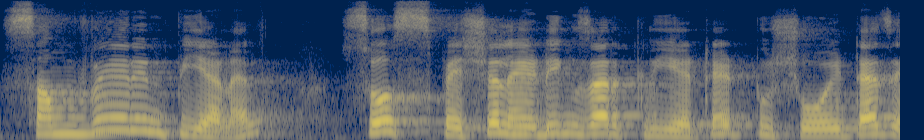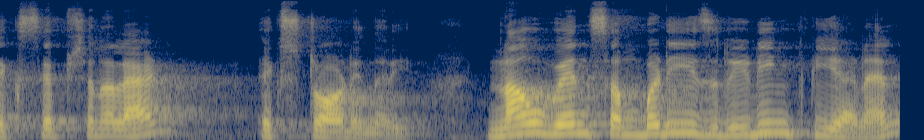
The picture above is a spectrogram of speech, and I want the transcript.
somewhere in P&L. So, special headings are created to show it as exceptional and extraordinary. Now when somebody is reading P&L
